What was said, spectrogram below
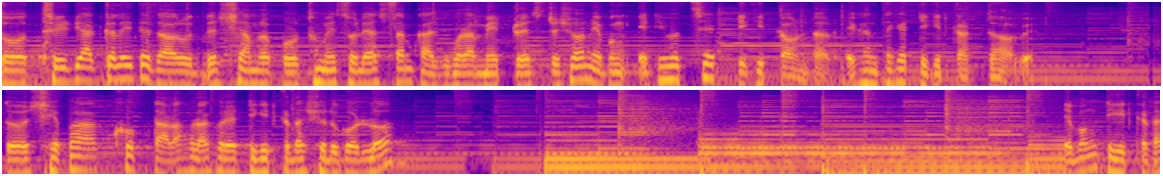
তো থ্রি ডি আর্ট গ্যালারিতে যাওয়ার উদ্দেশ্যে আমরা প্রথমে চলে আসলাম কাজীপাড়া মেট্রো স্টেশন এবং এটি হচ্ছে টিকিট কাউন্টার এখান থেকে টিকিট কাটতে হবে। তো শেফা খুব তাড়াহুড়া করে টিকিট কাটা শুরু করল। এবং টিকিট কাটা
